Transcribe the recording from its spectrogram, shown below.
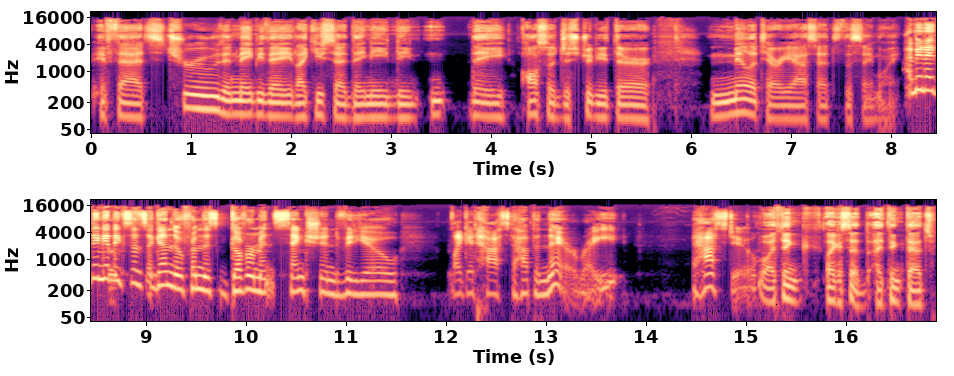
if that's true, then maybe they, like you said, they need the, they also distribute their military assets the same way. I mean, I think it makes sense again though from this government sanctioned video, like it has to happen there, right? It has to. Well, I think, like I said, I think that's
